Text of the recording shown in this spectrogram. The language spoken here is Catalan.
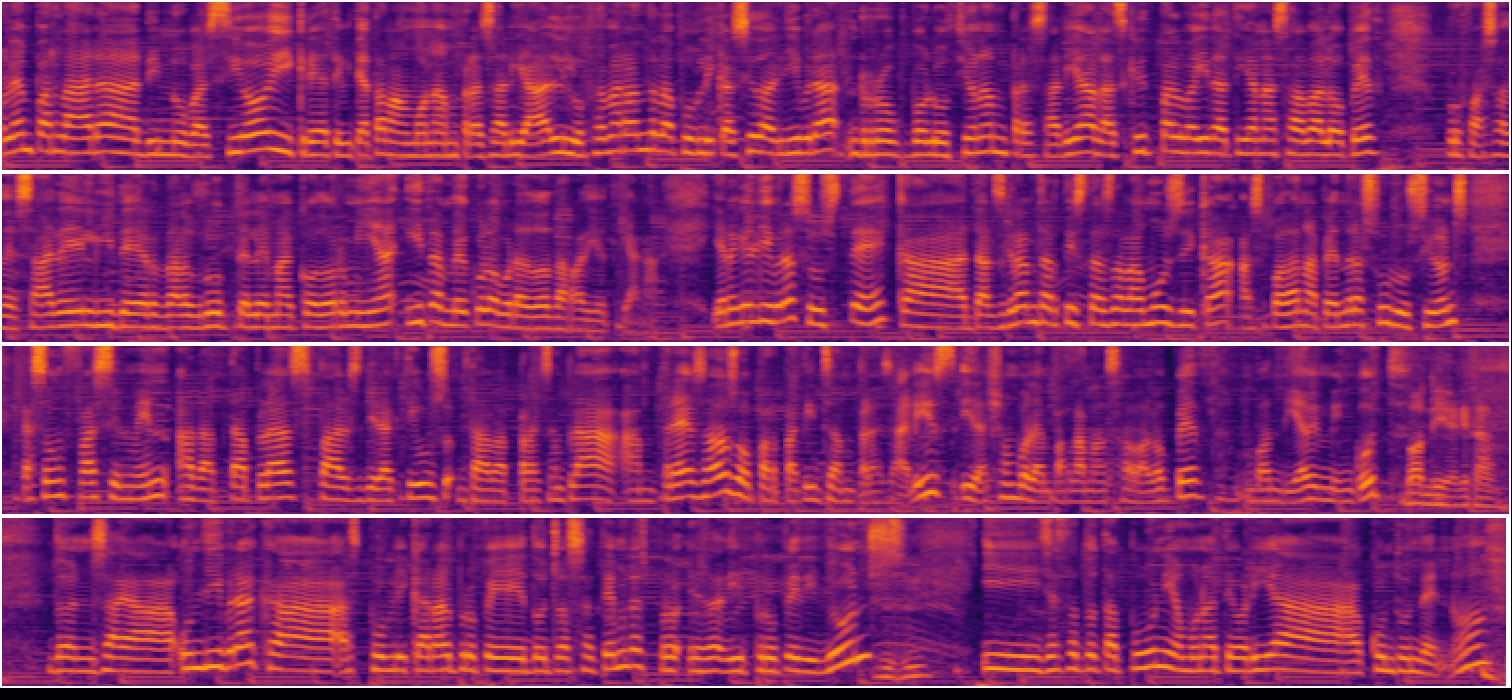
Volem parlar ara d'innovació i creativitat en el món empresarial i ho fem arran de la publicació del llibre Rockvolució empresarial, escrit pel veí de Tiana Salva López, professor de SADE, líder del grup Telemaco Dormia i també col·laborador de Radio Tiana. I en aquest llibre sosté que dels grans artistes de la música es poden aprendre solucions que són fàcilment adaptables pels directius de, per exemple, empreses o per petits empresaris. I d'això en volem parlar amb el Salva López. Bon dia, benvingut. Bon dia, què tal? Doncs eh, un llibre que es publicarà el proper 12 de setembre, és a dir, proper dilluns, uh -huh. i ja està tot a punt i amb una teoria contundent, no?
